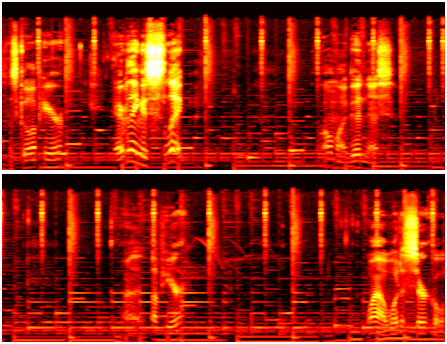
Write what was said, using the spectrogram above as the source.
Let's go up here. Everything is slick. Oh my goodness. Up here. Wow, what a circle.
